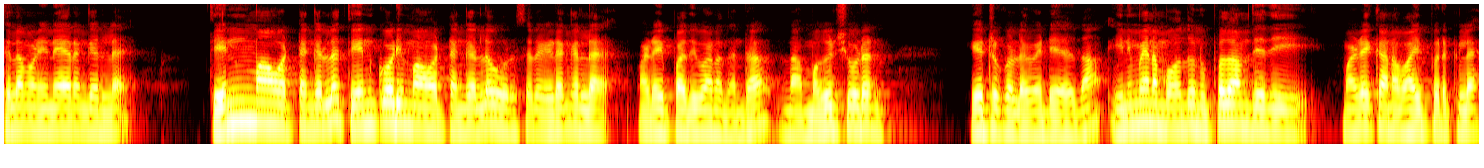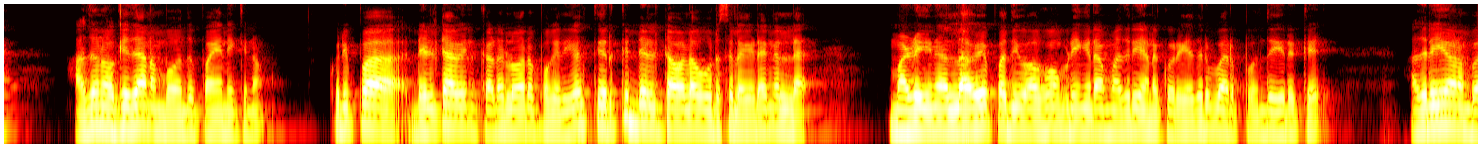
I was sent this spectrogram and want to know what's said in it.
சில மணி நேரங்களில் தென் மாவட்டங்களில் தென்கோடி மாவட்டங்களில் ஒரு சில இடங்களில் மழை பதிவானதென்றால் நான் மகிழ்ச்சியுடன் ஏற்றுக்கொள்ள வேண்டியது தான் இனிமேல் நம்ம வந்து முப்பதாம் தேதி மழைக்கான வாய்ப்பு இருக்குல்ல அது நோக்கி தான் நம்ம வந்து பயணிக்கணும். குறிப்பாக டெல்டாவின் கடலோர பகுதிகள் தெற்கு டெல்டாவில் ஒரு சில இடங்களில் மழை நல்லாவே பதிவாகும் அப்படிங்கிற மாதிரி எனக்கு ஒரு எதிர்பார்ப்பு வந்து இருக்குது அதுலேயும் நம்ம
